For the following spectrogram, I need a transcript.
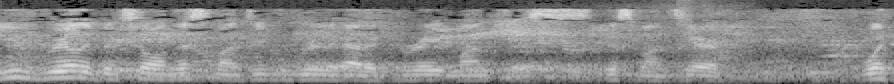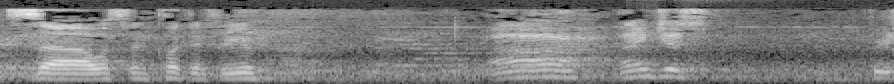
You've really been showing this month. You've really had a great month this this month here. What's uh, what's been clicking for you? Uh, I think just for,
